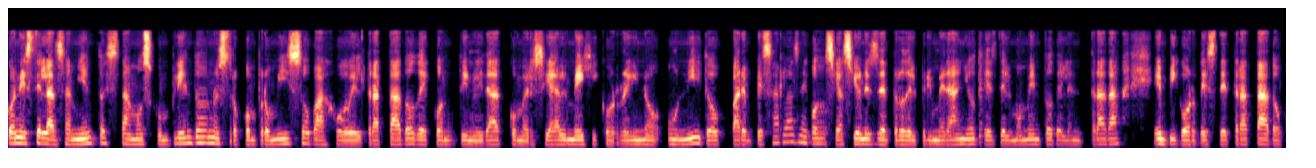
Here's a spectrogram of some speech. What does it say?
Con este lanzamiento estamos cumpliendo nuestro compromiso bajo el Tratado de Continuidad Comercial México-Reino Unido para empezar las negociaciones dentro del primer año desde el momento de la entrada en vigor de este tratado.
